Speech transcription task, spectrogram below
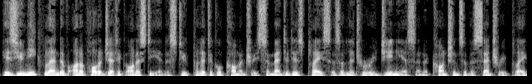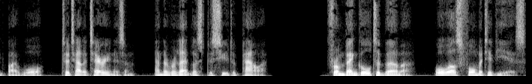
His unique blend of unapologetic honesty and astute political commentary cemented his place as a literary genius and a conscience of a century plagued by war, totalitarianism, and the relentless pursuit of power. From Bengal to Burma, Orwell's formative years.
